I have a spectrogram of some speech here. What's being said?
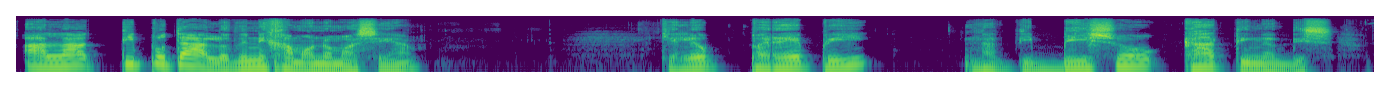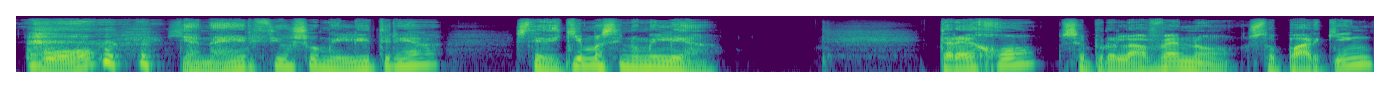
αλλά τίποτε άλλο, δεν είχαμε ονομασία. Και λέω πρέπει να την πείσω κάτι να της πω για να έρθει ως ομιλήτρια στη δική μας την ομιλία. Τρέχω, σε προλαβαίνω στο πάρκινγκ,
